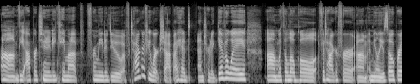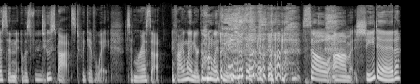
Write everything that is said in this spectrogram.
um, the opportunity came up for me to do a photography workshop. I had entered a giveaway um, with a local photographer, um, Amelia Zobris, and it was two spots to a giveaway. I said, Marisa, if I win, you're going with me. so um, she did.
